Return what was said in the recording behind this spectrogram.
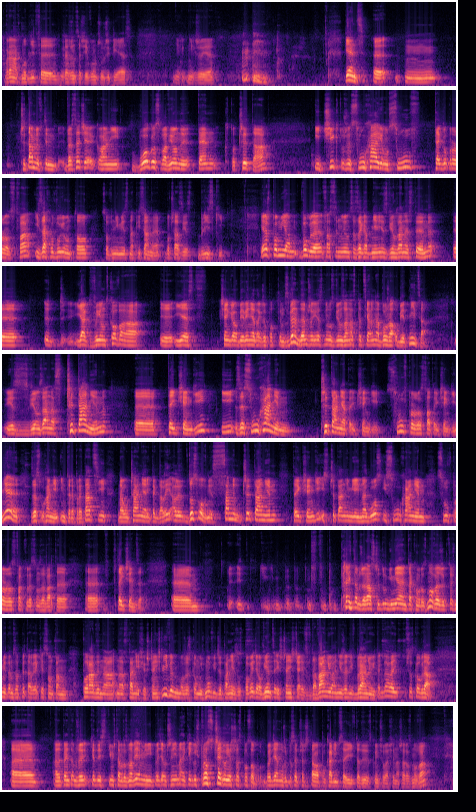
W ramach modlitwy Grażynce się włączył GPS. Niech, niech żyje. Więc y, y, czytamy w tym wersecie, kochani, błogosławiony ten, kto czyta i ci, którzy słuchają słów tego proroctwa i zachowują to, co w nim jest napisane, bo czas jest bliski. Ja już pomijam w ogóle fascynujące zagadnienie związane z tym, y, jak wyjątkowa jest Księga Objawienia także pod tym względem, że jest nią związana specjalna Boża obietnica – jest związana z czytaniem e, tej księgi i ze słuchaniem czytania tej księgi, słów proroctwa tej księgi. Nie ze słuchaniem interpretacji, nauczania i tak dalej, ale dosłownie z samym czytaniem tej księgi i z czytaniem jej na głos i słuchaniem słów proroctwa, które są zawarte e, w tej księdze. Pamiętam, że raz czy drugi miałem taką rozmowę, że ktoś mnie tam zapytał, jakie są tam porady na, na stanie się szczęśliwym. Możesz komuś mówić, że Pan Jezus powiedział, więcej szczęścia jest w dawaniu, aniżeli w braniu i tak dalej. Wszystko gra. E, ale pamiętam, że kiedyś z kimś tam rozmawiałem i mi powiedział, czy nie ma jakiegoś prostszego jeszcze sposobu. Powiedziałem mu, żeby sobie przeczytał Apokalipsę i wtedy skończyła się nasza rozmowa.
